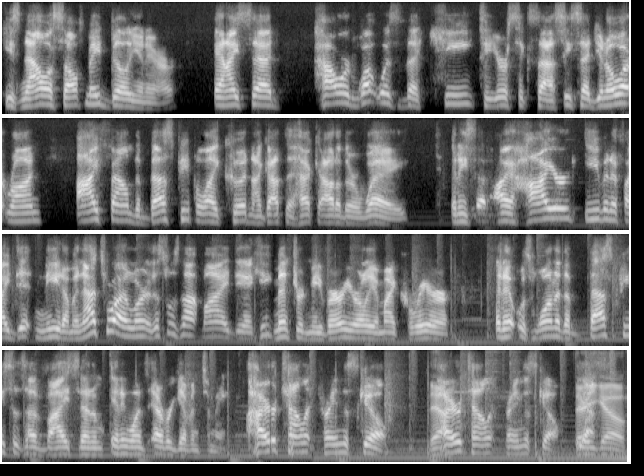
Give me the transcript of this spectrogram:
He's now a self made billionaire. And I said, Howard, what was the key to your success? He said, You know what, Ron? I found the best people I could and I got the heck out of their way. And he said, I hired even if I didn't need them. And that's where I learned this was not my idea. He mentored me very early in my career. And it was one of the best pieces of advice that anyone's ever given to me. Hire talent, train the skill. Yeah. Hire talent, train the skill. There Yes. you go.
